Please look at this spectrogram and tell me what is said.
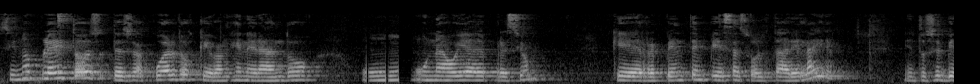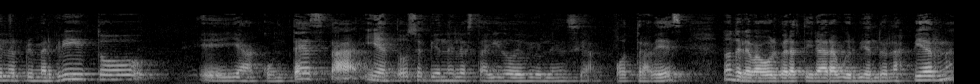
si no pleitos, desacuerdos que van generando una olla de presión que de repente empieza a soltar el aire. Y entonces viene el primer grito, ella contesta y entonces viene el estallido de violencia otra vez, donde le va a volver a tirar agua hirviendo en las piernas,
